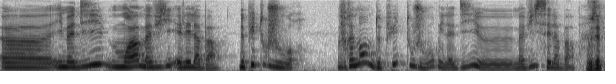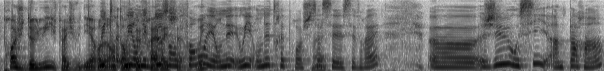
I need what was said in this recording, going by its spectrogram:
Euh, il m'a dit, moi, ma vie, elle est là-bas, depuis toujours. Vraiment, depuis toujours, il a dit, euh, ma vie, c'est là-bas. Vous êtes proche de lui, enfin je veux dire Oui, en tant oui, que on est frère deux et enfants Oui. et on est, oui, on est très proches, ça Ouais. c'est c'est vrai. Euh, J'ai eu aussi un parrain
